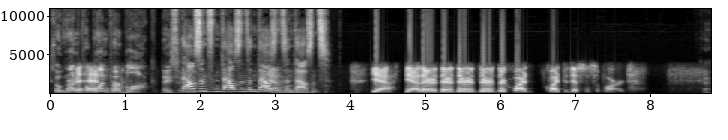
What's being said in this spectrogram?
So one And- per, and one per block, basically. Thousands and thousands and thousands Yeah. and thousands. Yeah, yeah, they're they're they're they're they're quite quite the distance apart. Okay.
